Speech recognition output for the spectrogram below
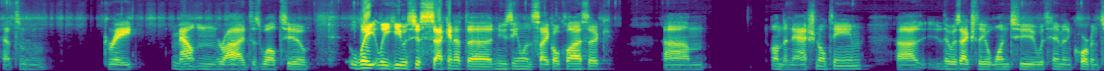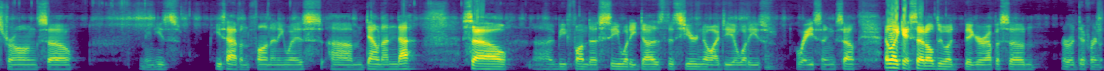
had some great mountain rides as well too. Lately, he was just second at the New Zealand Cycle Classic um, on the national team. Uh, there was actually a one-two with him and Corbin Strong, so I mean he's he's having fun anyways um, down under. So uh, it'd be fun to see what he does this year. No idea what he's racing. So, like I said, I'll do a bigger episode or a different.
